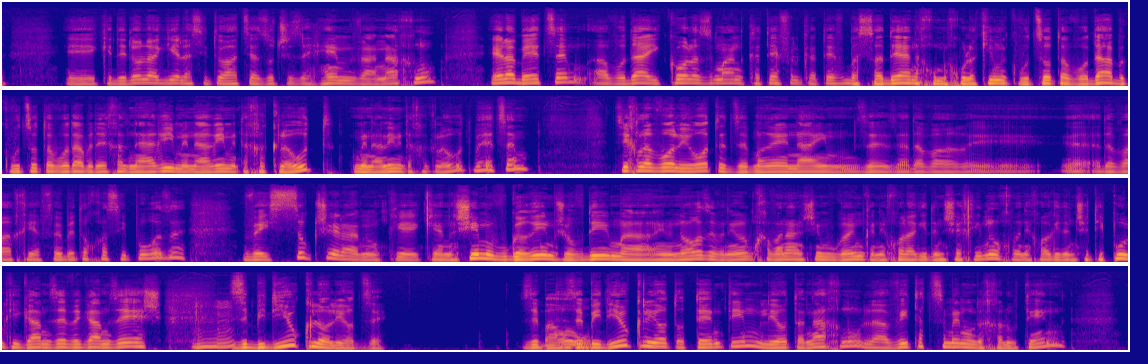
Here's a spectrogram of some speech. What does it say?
אה, כדי לא להגיע לסיטואציה הזאת שזה הם ואנחנו, אלא בעצם העבודה היא כל הזמן כתף אל כתף בשדה, אנחנו מחולקים לקבוצות עבודה, בקבוצות עבודה בדרך כלל נערים מנערים את החקלאות, מנהלים את החקלאות בעצם. צריך לבוא לראות את זה, מראה עיניים, זה, זה הדבר, אה, הדבר הכי יפה בתוך הסיפור הזה. והעיסוק שלנו כ, כאנשים מבוגרים שעובדים עם הנוער הזה, ואני אומר בכוונה אנשים מבוגרים, כי אני יכול להגיד אנשי חינוך, ואני יכול להגיד אנשי טיפול, כי גם זה וגם זה יש, mm-hmm. זה בדיוק לא להיות זה. זה, ברור. זה בדיוק להיות אותנטיים, להיות אנחנו, להביא את עצמנו לחלוטין,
